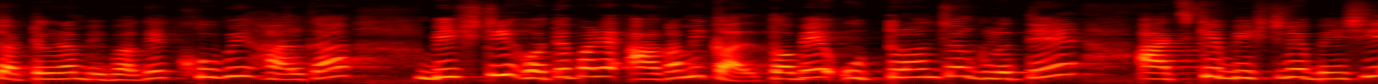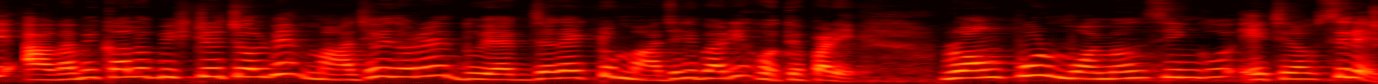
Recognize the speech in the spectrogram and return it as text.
চট্টগ্রাম বিভাগে খুবই হালকা বৃষ্টি হতে পারে আগামীকাল। তবে উত্তরাঞ্চলগুলোতে আজকে বৃষ্টিটা বেশি, আগামীকালও বৃষ্টিটা চলবে। মাঝারি ধরনের দু এক জায়গায় একটু মাঝারি বাড়ি হতে পারে। রংপুর, ময়মনসিংহ, এছাড়াও সিলেট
